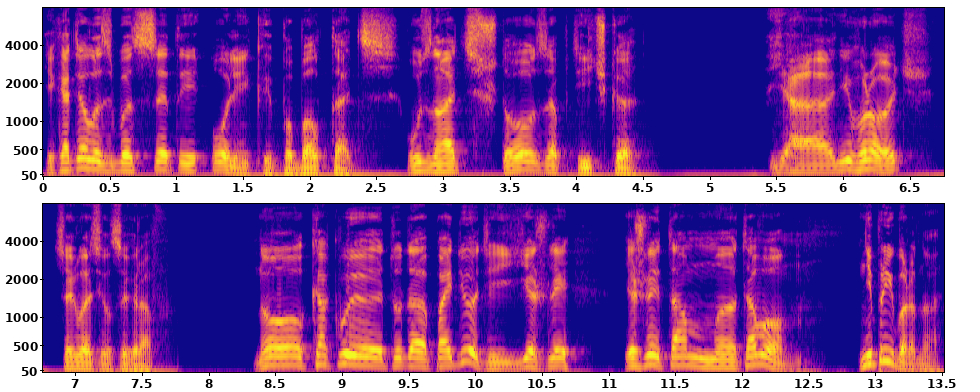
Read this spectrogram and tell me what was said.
И хотелось бы с этой Оленькой поболтать. Узнать, что за птичка. Я не прочь, согласился граф. Но как вы туда пойдете, ежели... Ежели там э, того... Не приборно,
